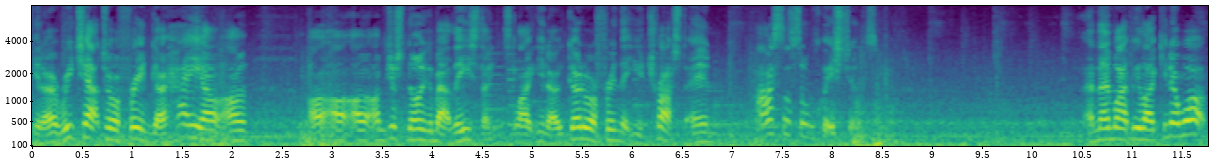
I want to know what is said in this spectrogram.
You know, reach out to a friend. Go, hey, I, I, I, I'm just knowing about these things. Like, you know, go to a friend that you trust and ask them some questions. And they might be like, you know what?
